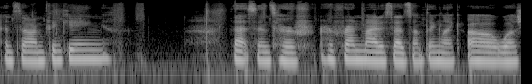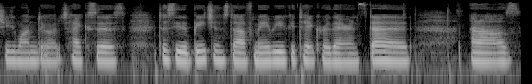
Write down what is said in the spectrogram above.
And so I'm thinking that since her her friend might have said something like, "Oh, well, she wanted to go to Texas to see the beach and stuff. Maybe you could take her there instead." And I was,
